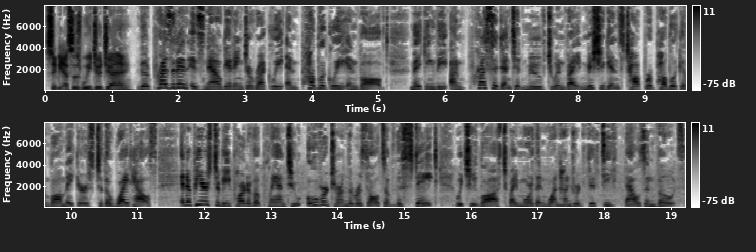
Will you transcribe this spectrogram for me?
CBS's Weijia Jiang. The president is now getting directly and publicly involved, making the unprecedented move to invite Michigan's top Republican lawmakers to the White House. It appears to be part of a plan to overturn the results of the state, which he lost by more than 150,000 votes.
